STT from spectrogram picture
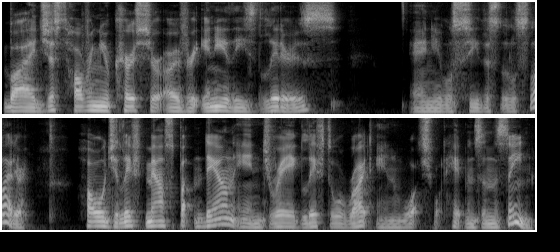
by just hovering your cursor over any of these letters and you will see this little slider. Hold your left mouse button down and drag left or right and watch what happens in the scene.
